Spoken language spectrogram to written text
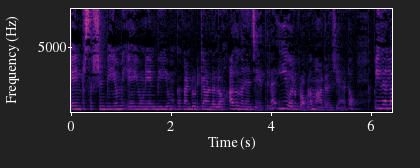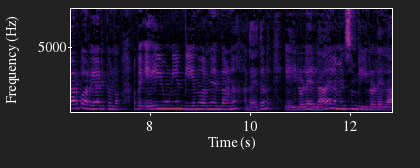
എ ഇന്റർസെക്ഷൻ ബിയും എ യൂണിയൻ ബിയും ഒക്കെ കണ്ടുപിടിക്കാനുണ്ടല്ലോ അതൊന്നും ഞാൻ ചെയ്യത്തില്ല. ഈ ഒരു പ്രോബ്ലം മാത്രം ചെയ്യാം കേട്ടോ. അപ്പൊ ഇതെല്ലാവർക്കും അറിയാമായിരിക്കുമല്ലോ. അപ്പൊ എ യൂണിയൻ ബി എന്ന് പറഞ്ഞാൽ എന്താണ്? അതായത് എയിലുള്ള എല്ലാ എലമെന്റ്സും ബിയിലുള്ള എല്ലാ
